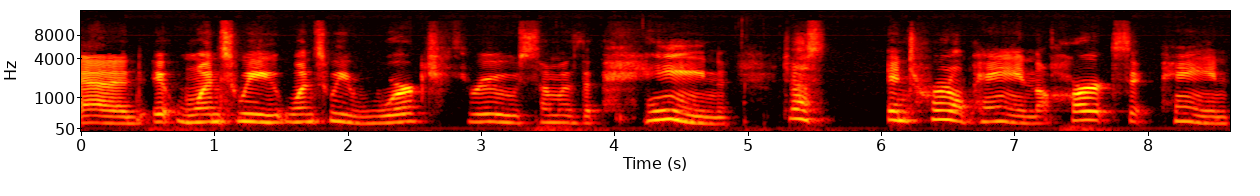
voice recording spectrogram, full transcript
And it once we once we worked through some of the pain just internal pain the heart sick pain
